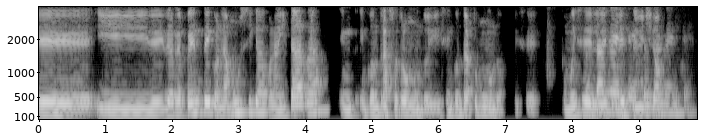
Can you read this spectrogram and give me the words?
Eh, y de, repente con la música, con la guitarra, encontrás otro mundo, y dice, encontrar tu mundo, dice, como dice el, estribillo. Totalmente.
